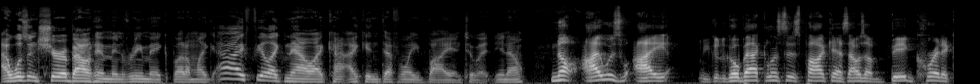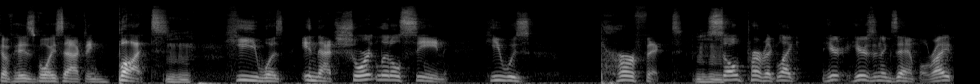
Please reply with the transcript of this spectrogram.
I wasn't sure about him in remake, but I'm like, I feel like now I can I can definitely buy into it. You know? No, I was I. You could go back and listen to this podcast. I was a big critic of his voice acting, but Mm-hmm. he was in that short little scene. He was perfect, Mm-hmm. so perfect. Like here, here's an example, right?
